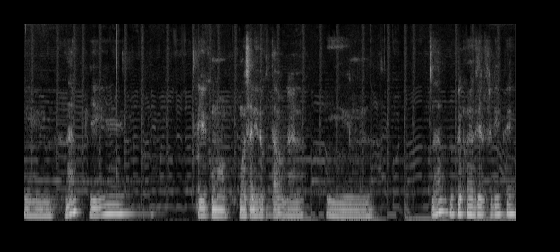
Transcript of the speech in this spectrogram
Y nada, llegué. Llegué como, como salir octavo, la verdad. Y nada, después conocí al Felipe,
